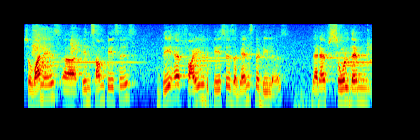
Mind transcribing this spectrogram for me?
So one is, uh, in some cases, they have filed cases against the dealers that have sold them,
